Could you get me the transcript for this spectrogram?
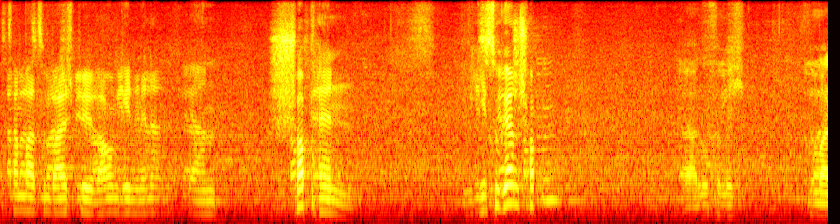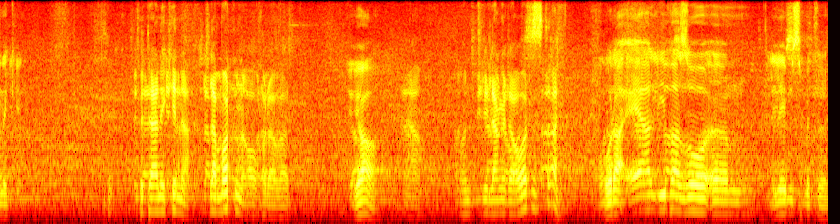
jetzt haben wir zum Beispiel, warum gehen Männer gern shoppen? Gehst du gern shoppen? Ja, nur für mich. Für meine Kinder. Für deine Kinder? Klamotten auch oder was? Ja. Ja. Und wie lange dauert es dann? Oder eher lieber so ähm, Lebensmittel.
